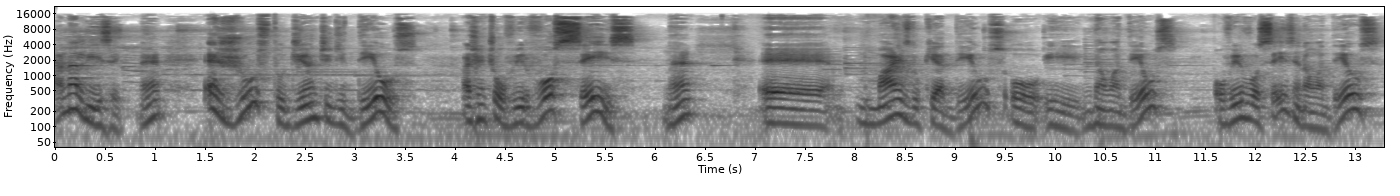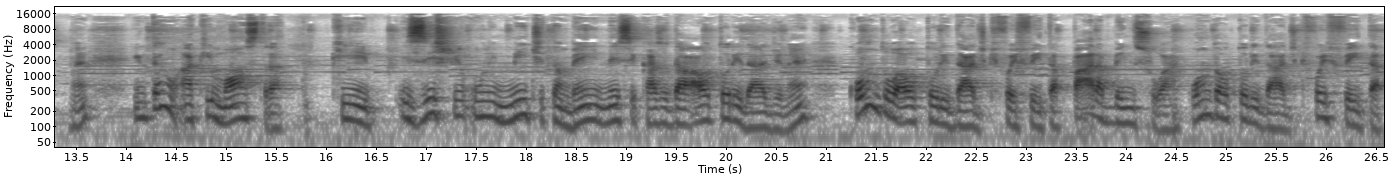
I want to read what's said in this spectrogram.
analisem. Né? É justo diante de Deus a gente ouvir vocês, né? É, mais do que a Deus ou e não a Deus, ouvir vocês e não a Deus, né? Então aqui mostra que existe um limite também nesse caso da autoridade, né? Quando a autoridade que foi feita para abençoar, quando a autoridade que foi feita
